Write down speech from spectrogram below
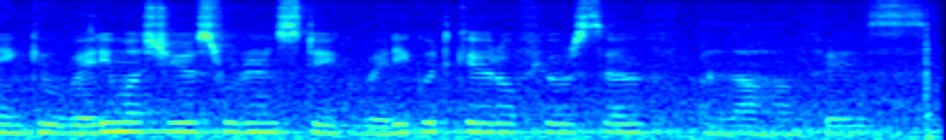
Thank you very much dear students. Take very good care of yourself. Allah hafiz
